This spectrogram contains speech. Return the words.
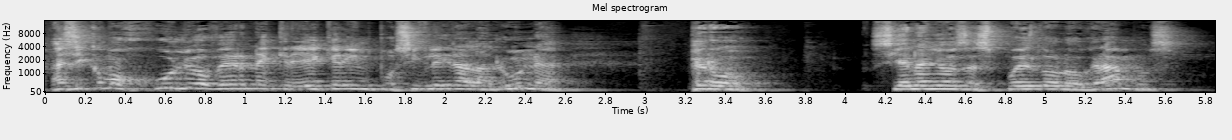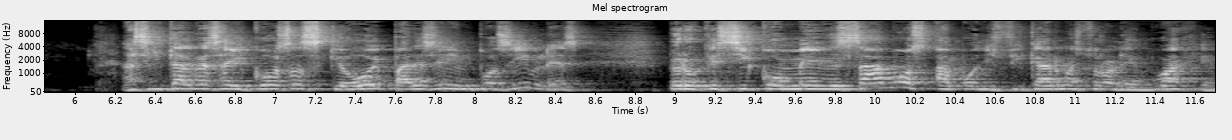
Así como Julio Verne creía que era imposible ir a la luna, pero 100 años después lo logramos. Así tal vez hay cosas que hoy parecen imposibles, pero que si comenzamos a modificar nuestro lenguaje,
